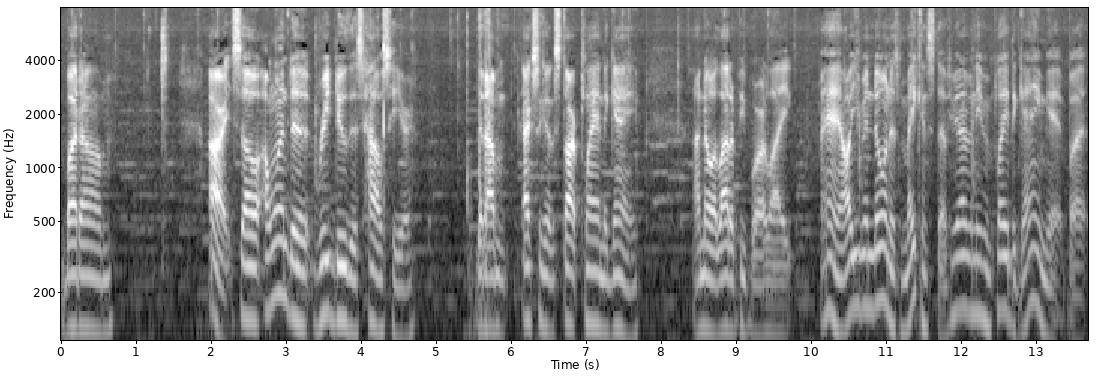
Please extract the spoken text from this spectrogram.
But, um, alright, so I wanted to redo this house here that I'm actually going to start playing the game. I know a lot of people are like, man, all you've been doing is making stuff. You haven't even played the game yet, but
